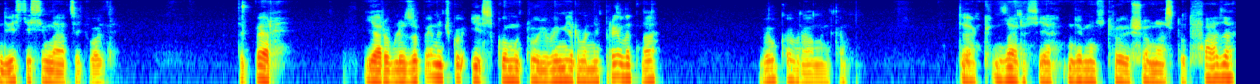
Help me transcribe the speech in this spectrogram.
217 вольт. Тепер я роблю зупиночку і скомутую вимірювальний прилад на вилку Авраменка. Так, зараз я демонструю, що у нас тут фаза.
